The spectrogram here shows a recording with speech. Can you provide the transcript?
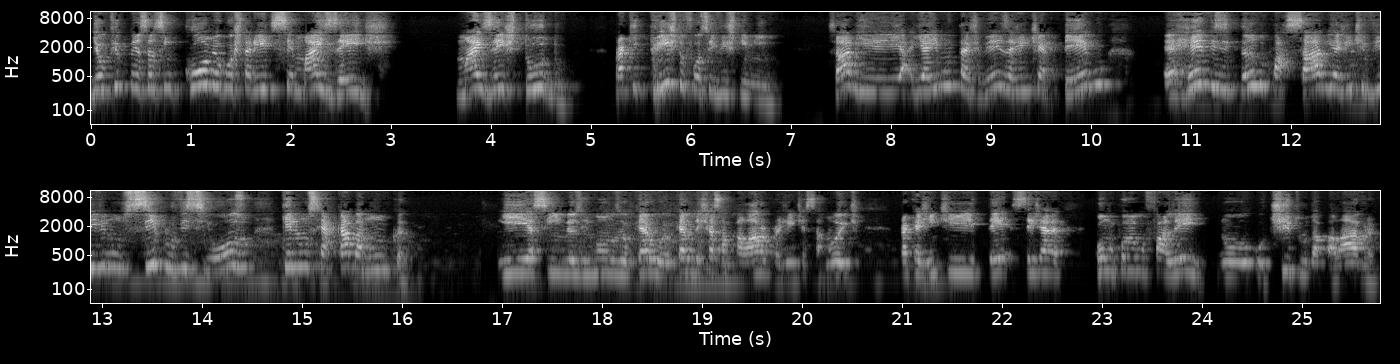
E eu fico pensando assim, como eu gostaria de ser mais ex, mais ex tudo, para que Cristo fosse visto em mim, sabe? E, e, aí muitas vezes a gente é pego é, revisitando o passado e a gente vive num ciclo vicioso que ele não se acaba nunca. E assim, meus irmãos, eu quero, eu quero deixar essa palavra para a gente essa noite, para que a gente te, seja, como, como eu falei no o título da palavra,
